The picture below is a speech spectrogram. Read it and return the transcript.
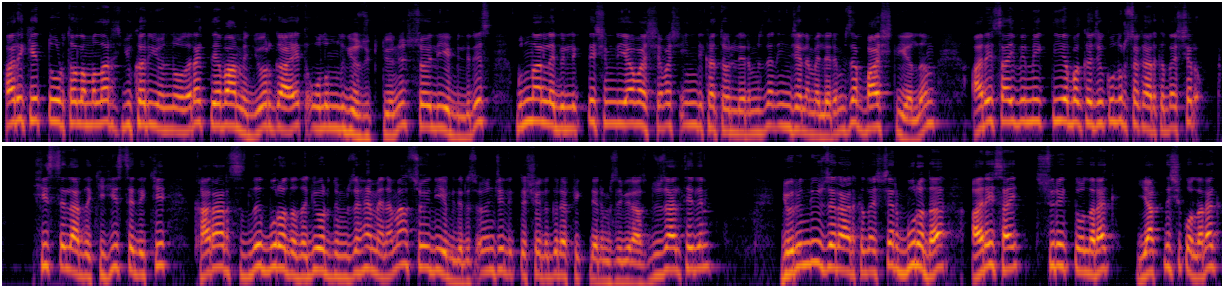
Hareketli ortalamalar yukarı yönlü olarak devam ediyor. Gayet olumlu gözüktüğünü söyleyebiliriz. Bunlarla birlikte şimdi yavaş yavaş indikatörlerimizden incelemelerimize başlayalım. RSI ve MACD'ye bakacak olursak arkadaşlar hisselerdeki hissedeki kararsızlığı burada da gördüğümüzü hemen hemen söyleyebiliriz. Öncelikle şöyle grafiklerimizi biraz düzeltelim. Göründüğü üzere arkadaşlar burada RSI sürekli olarak yaklaşık olarak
